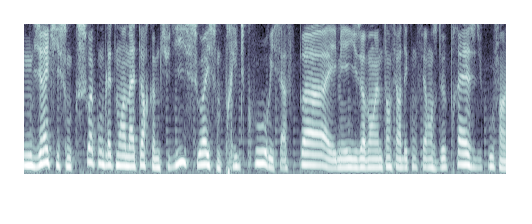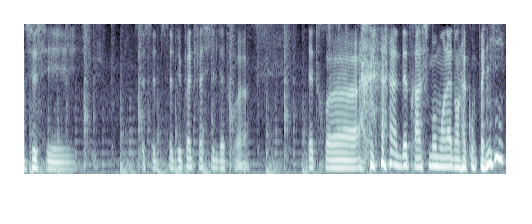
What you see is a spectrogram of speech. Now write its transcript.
on dirait qu'ils sont soit complètement amateurs, comme tu dis, soit ils sont pris de court, ils savent pas, et, mais ils doivent en même temps faire des conférences de presse, du coup, enfin, c'est. ça, ça, devait pas être facile d'être. Euh, d'être, euh, d'être à ce moment-là dans la compagnie.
